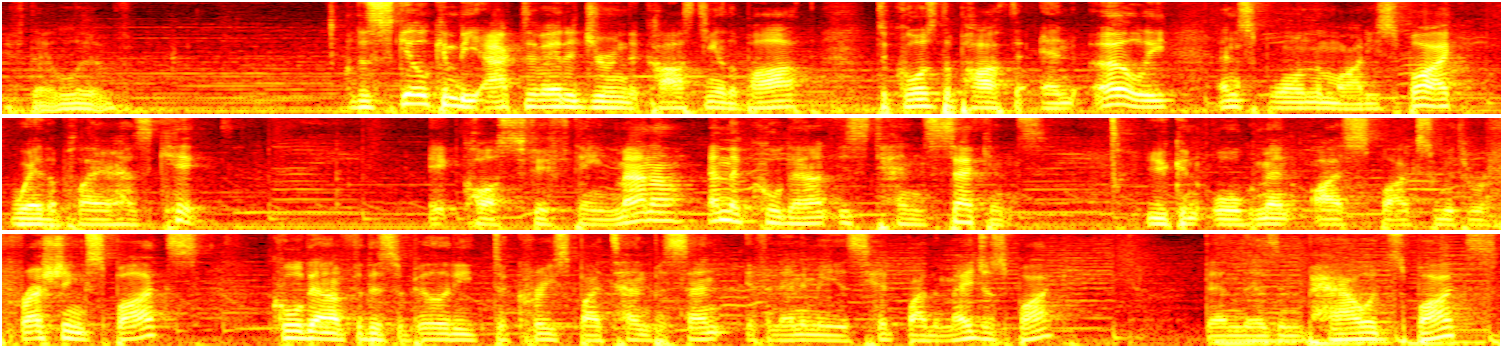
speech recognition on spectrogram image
if they live. The skill can be activated during the casting of the path to cause the path to end early and spawn the Mighty Spike where the player has kicked. It costs 15 mana and the cooldown is 10 seconds. You can augment Ice Spikes with Refreshing Spikes. Cooldown for this ability decreased by 10% if an enemy is hit by the Major Spike. Then there's Empowered Spikes.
